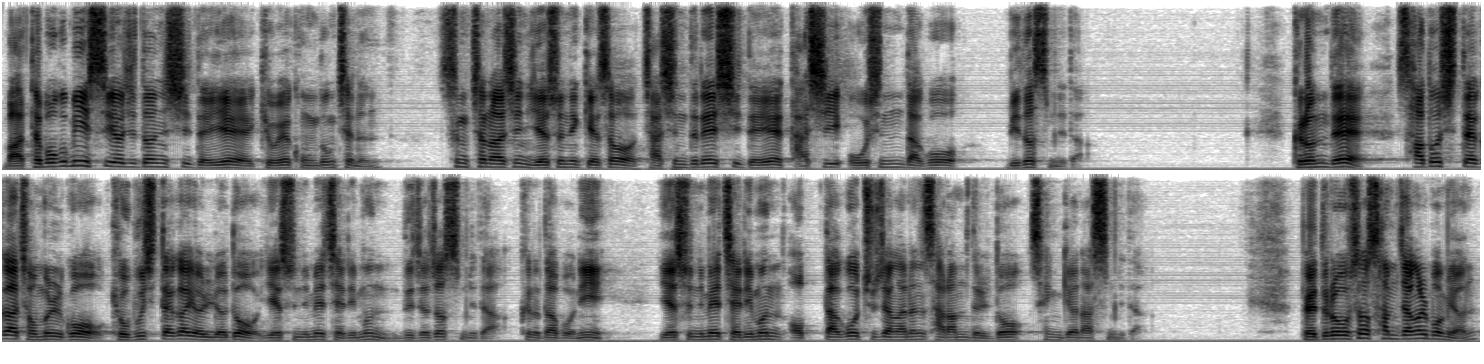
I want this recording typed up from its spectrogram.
마태복음이 쓰여지던 시대의 교회 공동체는 승천하신 예수님께서 자신들의 시대에 다시 오신다고 믿었습니다. 그런데 사도 시대가 저물고 교부 시대가 열려도 예수님의 재림은 늦어졌습니다. 그러다 보니 예수님의 재림은 없다고 주장하는 사람들도 생겨났습니다. 베드로후서 3장을 보면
